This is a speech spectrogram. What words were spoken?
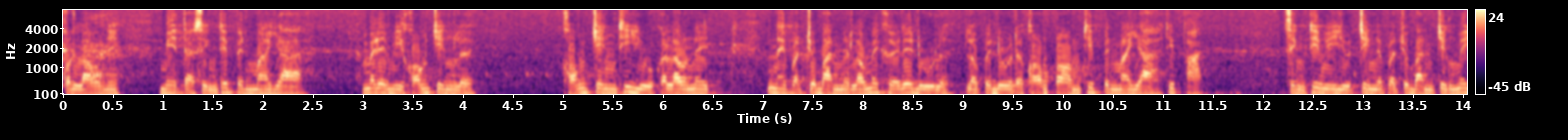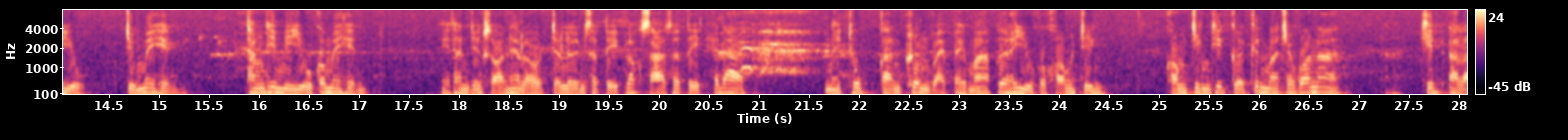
คนเรานี่มีแต่สิ่งที่เป็นมายา ไม่ได้มีของจริงเลย ของจริงที่อยู่กับเราในในปัจจุบันเนี่ยเราไม่เคยได้ดูเลย เราไปดูแต่ของปลอมที่เป็นมายาที่ผ่าน สิ่งที่มีอยู่จริงในปัจจุบันจึงไม่อยู่จึงไม่เห็น ทั้งที่มีอยู่ก็ไม่เห็นนี่ท่านจึงสอนให้เราเจริญสติรักษาสติให้ได้ ในทุกการเคลื่อนไหวไปมาเพื่อให้อยู่กับของจริง ของจริงที่เกิดขึ้นมาเฉพาะหน้า คิดอะไร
